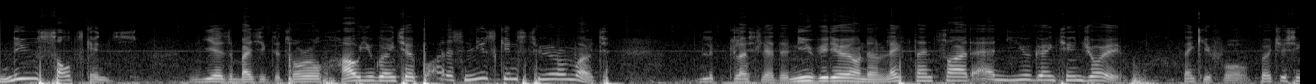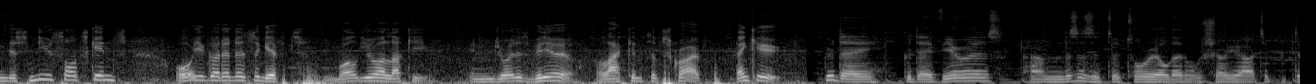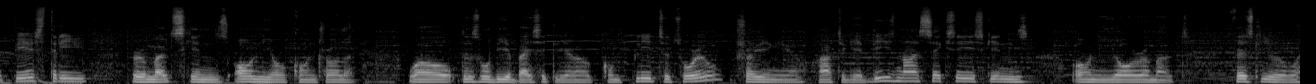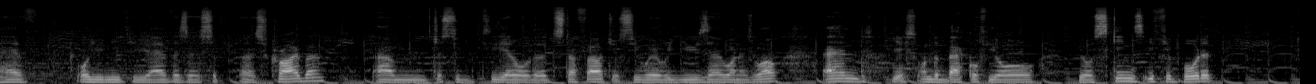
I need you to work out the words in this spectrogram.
new salt skins. Here's a basic tutorial how you're going to apply this new skins to your remote. Look closely at the new video on the left hand side and you're going to enjoy it. Thank you for purchasing this new salt skins or you got it as a gift. Well you are lucky. Enjoy this video, like and subscribe. Thank you. Good day, good day viewers. Um, this is a tutorial that will show you how to put the PS3 remote skins on your controller. Well, this will be a basically a complete tutorial showing you how to get these nice sexy skins on your remote. Firstly, you will have all you need to have is a, subscriber um, just to, to, get all the stuff out. You'll see where we use that one as well. And yes, on the back of your your skins, if you bought it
